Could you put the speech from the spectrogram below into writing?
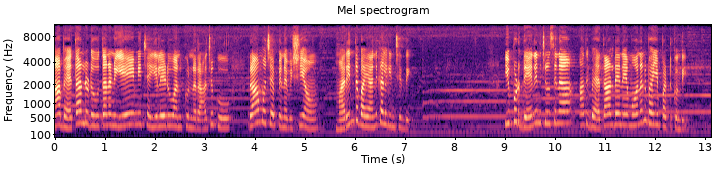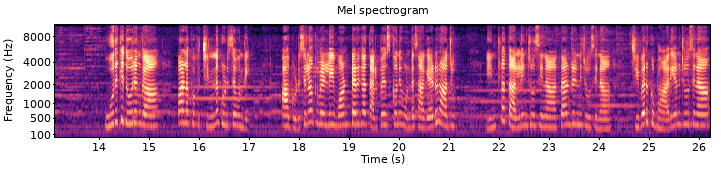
ఆ బేతాళుడు తనను ఏమీ చెయ్యలేడు అనుకున్న రాజుకు రాము చెప్పిన విషయం మరింత భయాన్ని కలిగించింది. ఇప్పుడు దేనిని చూసినా అది బేతాళుడేనేమోనని భయం పట్టుకుంది. ఊరికి దూరంగా వాళ్ళకొక చిన్న గుడిసె ఉంది. ఆ గుడిసెలోకి వెళ్ళి ఒంటరిగా తలపేసుకొని ఉండసాగాడు రాజు. ఇంట్లో తల్లిని చూసినా తండ్రిని చూసినా చివరకు భార్యను చూసినా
